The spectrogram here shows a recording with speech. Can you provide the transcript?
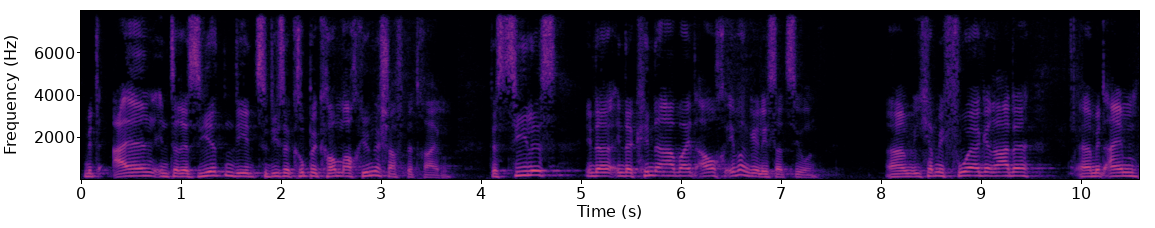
mit allen Interessierten, die zu dieser Gruppe kommen, auch Jüngerschaft betreiben. Das Ziel ist in der, in der Kinderarbeit auch Evangelisation. Ähm, ich habe mich vorher gerade äh, mit einem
